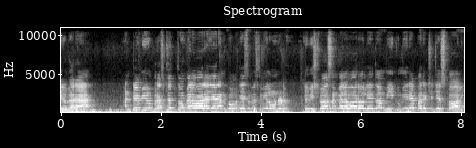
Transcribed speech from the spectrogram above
ఎరుగరా అంటే మీరు భ్రష్టత్వం గలవారయ్యారనుకో యేసుక్రీస్తు మీలో ఉండడు. విశ్వాసం గలవారో లేదో మీకు మీరే పరీక్ష చేసుకోవాలి.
